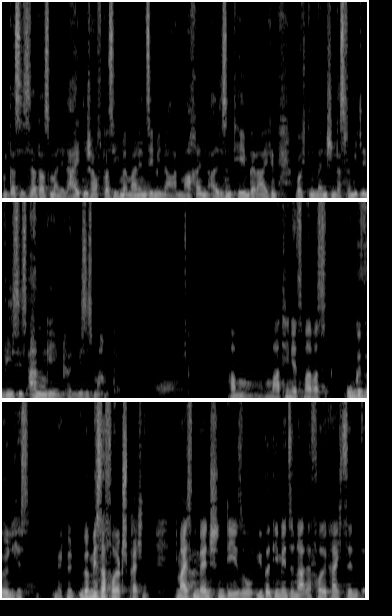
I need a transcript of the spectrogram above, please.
Und das ist ja das meine Leidenschaft, was ich mit meinen Seminaren mache, in all diesen Themenbereichen, wo ich den Menschen das vermittle, wie sie es angehen können, wie sie es machen können. Ähm, Martin, jetzt mal was Ungewöhnliches. Ich möchte über Misserfolg sprechen. Die meisten ja. Menschen, die so überdimensional erfolgreich sind, äh,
